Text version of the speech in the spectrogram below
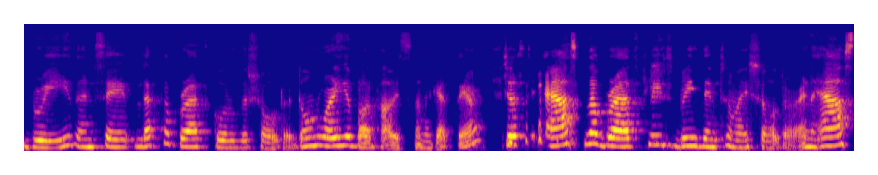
breathe, and say, let the breath go to the shoulder. Don't worry about how it's going to get there. Just ask the breath, please breathe into my shoulder, and ask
